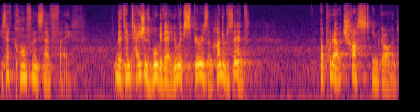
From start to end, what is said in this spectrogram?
is to have confidence, to have faith. The temptations will be there, you'll experience them 100%. But put our trust in God.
